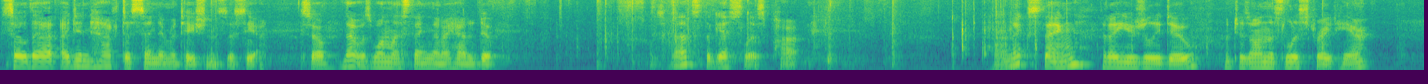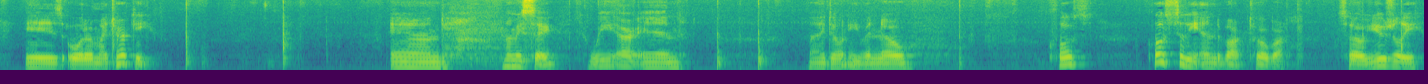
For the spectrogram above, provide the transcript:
so that I didn't have to send invitations this year. So that was one less thing that I had to do. So that's the guest list part. The next thing that I usually do, which is on this list right here, is order my turkey. And let me see. We are in, I don't even know, close, close to the end of October. So usually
